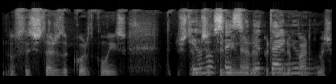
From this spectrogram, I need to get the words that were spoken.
Não sei se estás de acordo com isso. Estamos a terminar a primeira parte, mas.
